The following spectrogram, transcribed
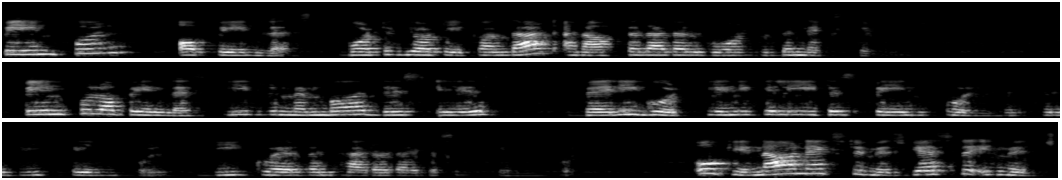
Painful or painless? What is your take on that? And after that, I'll go on to the next image. Painful or painless? Please remember this is very good. Clinically, it is painful. This will be painful. De Quervain thyroiditis is painful. Okay, now next image. Guess the image.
